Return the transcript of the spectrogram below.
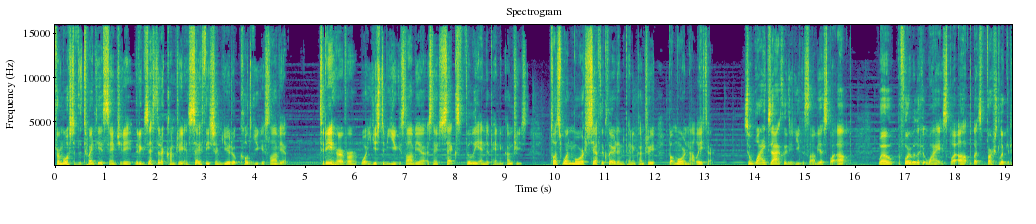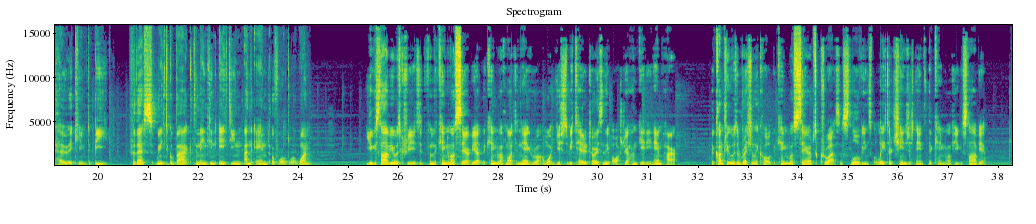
For most of the 20th century, there existed a country in southeastern Europe called Yugoslavia. Today, however, what used to be Yugoslavia is now six fully independent countries, plus one more self declared independent country, but more on that later. So, why exactly did Yugoslavia split up? Well, before we look at why it split up, let's first look at how it came to be. For this, we need to go back to 1918 and the end of World War I. Yugoslavia was created from the Kingdom of Serbia, the Kingdom of Montenegro, and what used to be territories of the Austria Hungarian Empire. The country was originally called the Kingdom of Serbs, Croats, and Slovenes, but later changed its name to the Kingdom of Yugoslavia.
